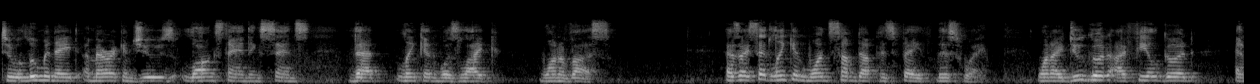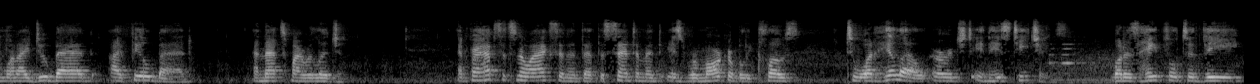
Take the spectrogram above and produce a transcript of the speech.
to illuminate American Jews' longstanding sense that Lincoln was like one of us. As I said, Lincoln once summed up his faith this way When I do good, I feel good, and when I do bad, I feel bad, and that's my religion. And perhaps it's no accident that the sentiment is remarkably close to what Hillel urged in his teachings What is hateful to thee,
